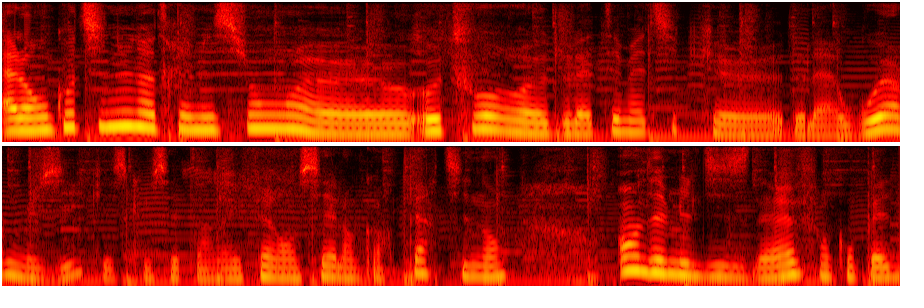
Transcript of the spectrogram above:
Alors on continue notre émission euh, autour de la thématique euh, de la world music. Est-ce que c'est un référentiel encore pertinent en 2019 en compagnie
